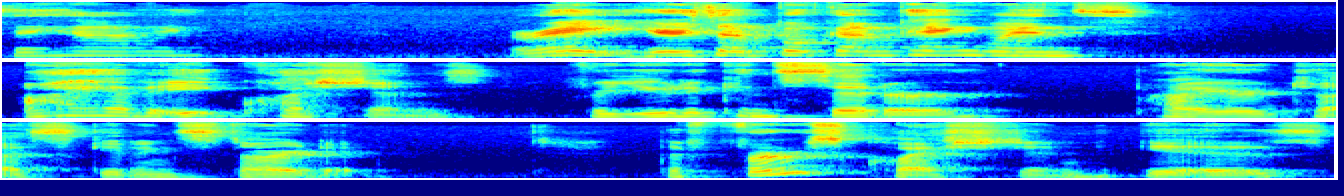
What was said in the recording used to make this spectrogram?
Say hi. All right, here's our book on penguins. I have eight questions for you to consider prior to us getting started. The first question is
